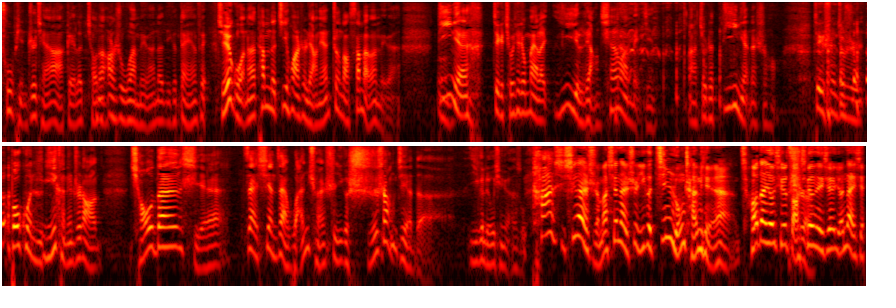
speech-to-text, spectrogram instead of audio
出品之前啊，给了乔丹二十五万美元的一个代言费。结果呢，他们的计划是两年挣到三百万美元。第一年这个球鞋就卖了一亿两千万美金，啊，就这第一年的时候。这个事情就是，包括你，你肯定知道，乔丹鞋在现在完全是一个时尚界的一个流行元素。它现在是什么？现在是一个金融产品。乔丹，尤其是早期的那些元代鞋，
